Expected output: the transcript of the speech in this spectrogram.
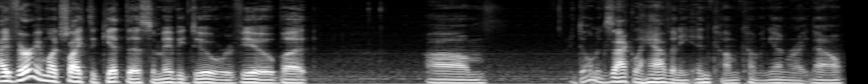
I'd very much like to get this and maybe do a review, but um, I don't exactly have any income coming in right now.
